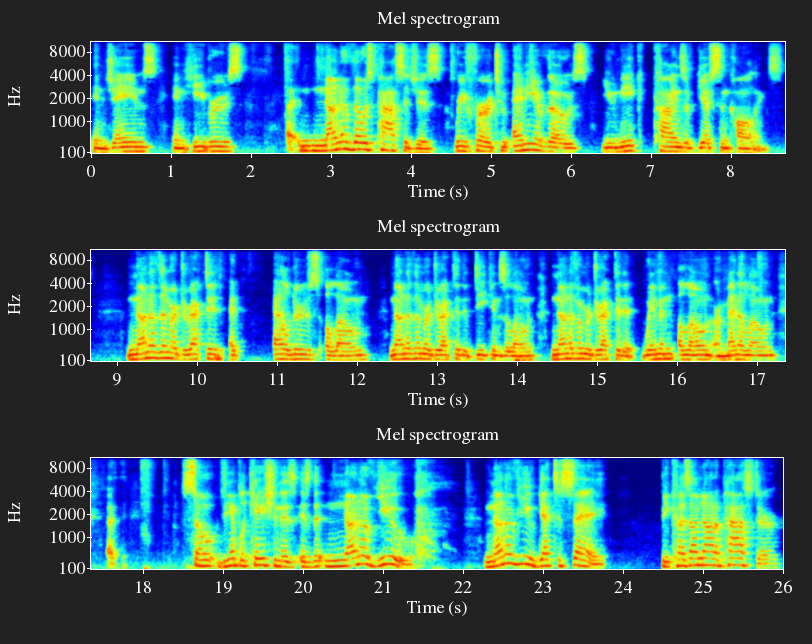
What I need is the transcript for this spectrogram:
in James, in Hebrews. Uh, none of those passages refer to any of those unique kinds of gifts and callings. None of them are directed at elders alone. None of them are directed at deacons alone. None of them are directed at women alone or men alone. Uh, so the implication is, is that none of you, none of you get to say, because I'm not a pastor,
